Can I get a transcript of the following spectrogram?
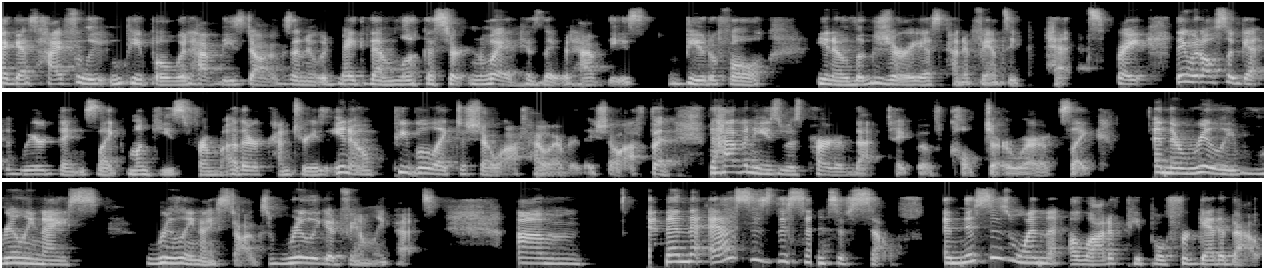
I guess highfalutin people would have these dogs and it would make them look a certain way because they would have these beautiful, you know, luxurious kind of fancy pets, right? They would also get weird things like monkeys from other countries. You know, people like to show off however they show off. But the Havanese was part of that type of culture where it's like, and they're really, really nice, really nice dogs, really good family pets. Um, and then the S is the sense of self. And this is one that a lot of people forget about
